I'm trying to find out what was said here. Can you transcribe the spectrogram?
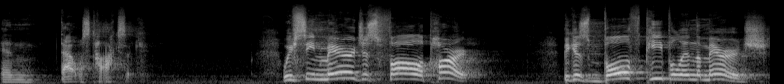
And that was toxic. We've seen marriages fall apart because both people in the marriage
